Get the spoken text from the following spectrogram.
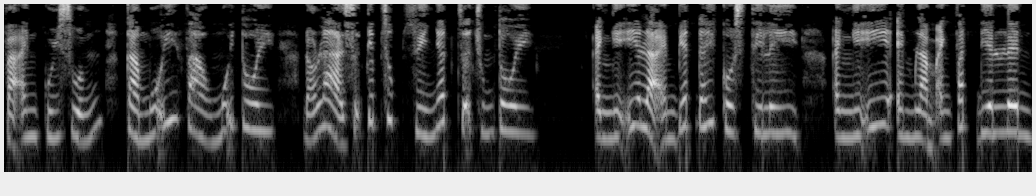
và anh cúi xuống, cả mũi vào mũi tôi. Đó là sự tiếp xúc duy nhất giữa chúng tôi. Anh nghĩ là em biết đấy cô Stilly, anh nghĩ em làm anh phát điên lên.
